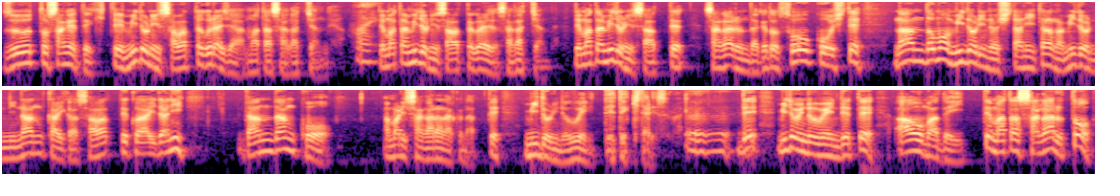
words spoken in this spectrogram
ずっと下げてきて緑に触ったぐらいじゃまた下がっちゃうんだよ。はい、でまた緑に触ったぐらいじゃ下がっちゃうんだ。でまた緑に触って下がるんだけどそうこうして何度も緑の下にいたのが緑に何回か触っていく間にだんだんこうあまり下がらなくなって緑の上に出てきたりするわけ、うんうん、で緑の上に出て青まで行ってまた下がると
